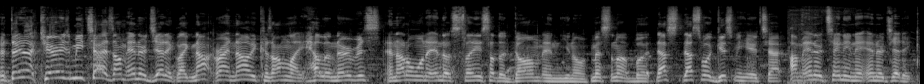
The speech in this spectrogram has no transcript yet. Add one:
The thing that carries me, chat, is I'm energetic. Like not right now because I'm like hella nervous and I don't want to end up saying something dumb and you know messing up. But that's that's what gets me here, chat. I'm entertaining and energetic.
